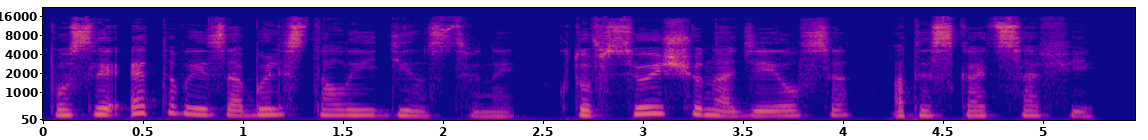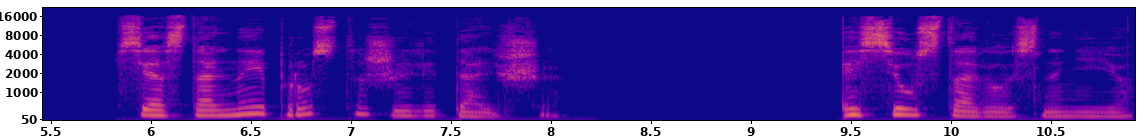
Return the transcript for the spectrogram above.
После этого Изабель стала единственной, кто все еще надеялся отыскать Софи. Все остальные просто жили дальше. Эсси уставилась на нее.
